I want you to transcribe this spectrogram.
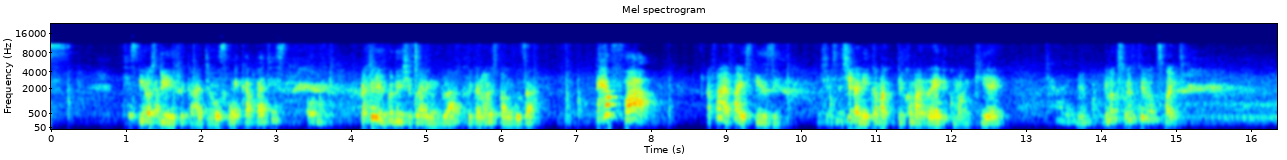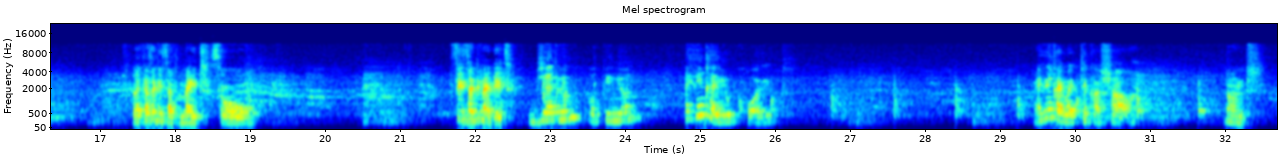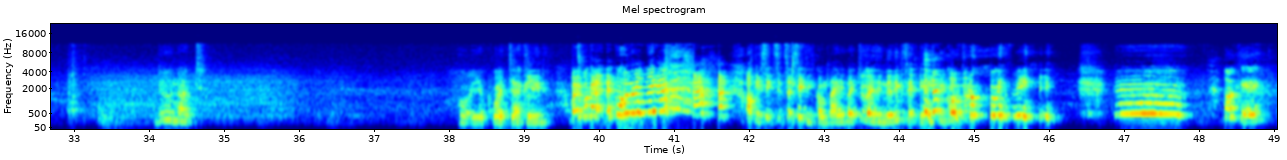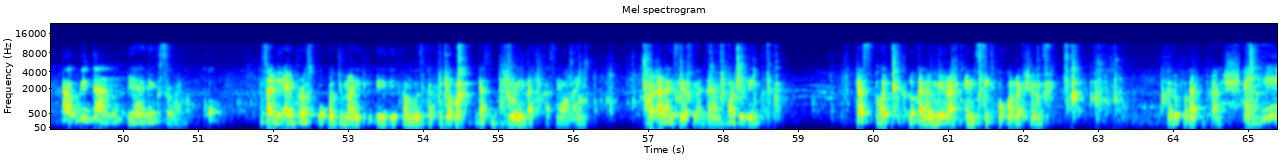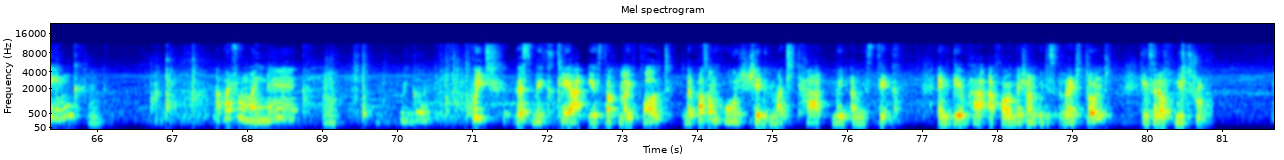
Hiyo sijui ifika aje huko. makeup artist. Oh. Lakini it's good that she's wearing black. We can always panguza. I have fur. Afaa afaa is easy. Sh- Shida ni kama kitu kama red kumwagikie. Mm. It looks it looks white. Like I said, it's at night, so see, it's a dinner date. Genuine opinion. I think I look white. I think I might take a shower. Don't. Do not. Oh, you poor Jacqueline. But I'm gonna nakuhurumia. Okay, see, see, see, see, combine but two as in the next you go through with me. Okay. Are we done? yeah, I think so. Sasa ni eyebrows huko juma ilipanguzika kidogo. Just drawing that a small line. But otherwise, yes, we are done. What do you think? Just look at the mirror and seek for corrections. So look for that brush. I think, apart from my neck, Mm. we good. Which, let's be clear, is not my fault. The person who shade matched her made a mistake and gave her a foundation which is red toned instead of neutral.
